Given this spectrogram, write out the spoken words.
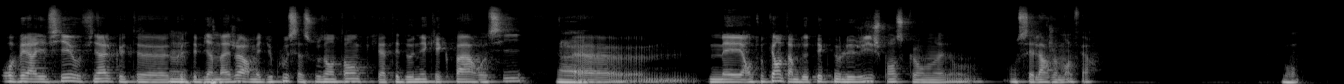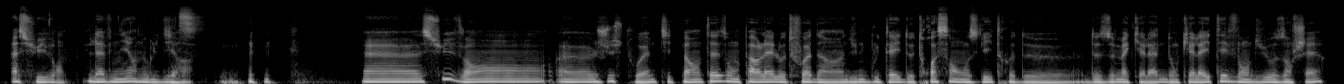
pour vérifier au final que tu es, hmm. bien majeur. Mais du coup, ça sous-entend qu'il y a tes données quelque part aussi. mais en tout cas, en termes de technologie, je pense qu'on sait largement le faire. À suivre. L'avenir nous le dira. Euh, suivant, euh, juste ouais, une petite parenthèse, on parlait l'autre fois d'une bouteille de 311 litres de, de The Macallan, donc elle a été vendue aux enchères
